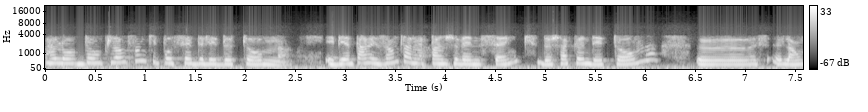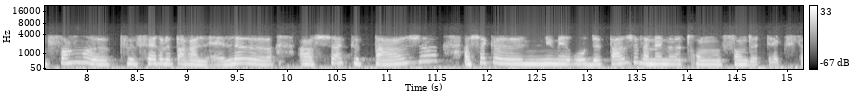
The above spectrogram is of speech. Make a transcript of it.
Alors, donc, l'enfant qui possède les deux tomes, eh bien, par exemple, à la page 25 de chacun des tomes, euh, l'enfant euh, peut faire le parallèle euh, à chaque page, à chaque numéro de page, la même tronçon de texte.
